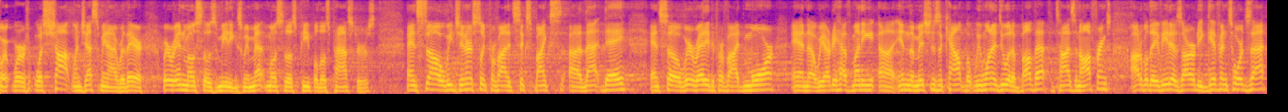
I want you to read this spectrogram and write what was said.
were, were, was shot when Jesse and I were there. We were in most of those meetings. We met most of those people, those pastors. And so we generously provided six bikes uh, that day. And so we're ready to provide more. And uh, we already have money uh, in the missions account, but we want to do it above that for tithes and offerings. Árbol de Vida has already given towards that.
